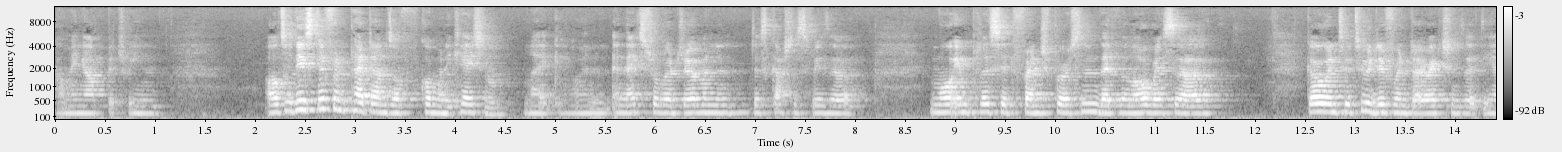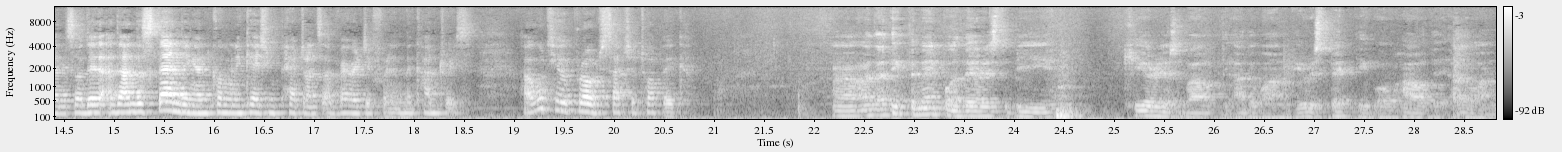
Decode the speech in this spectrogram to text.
coming up between also these different patterns of communication like when an extrovert german discusses with a more implicit french person that will always uh, go into two different directions at the end so the, the understanding and communication patterns are very different in the countries how would you approach such a topic Uh, I, think the main point there is to be curious about the other one, irrespective of how the other one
